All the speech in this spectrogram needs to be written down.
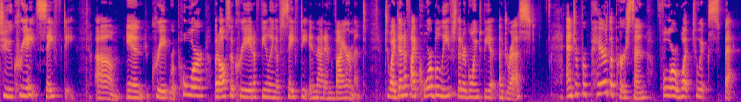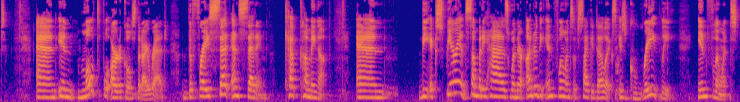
to create safety um, and create rapport, but also create a feeling of safety in that environment, to identify core beliefs that are going to be addressed, and to prepare the person for what to expect. And in multiple articles that I read, the phrase set and setting kept coming up. And the experience somebody has when they're under the influence of psychedelics is greatly influenced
